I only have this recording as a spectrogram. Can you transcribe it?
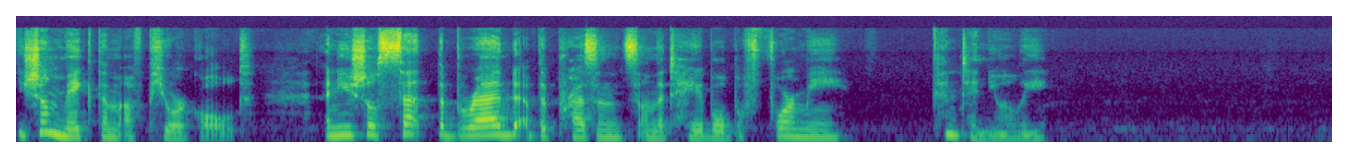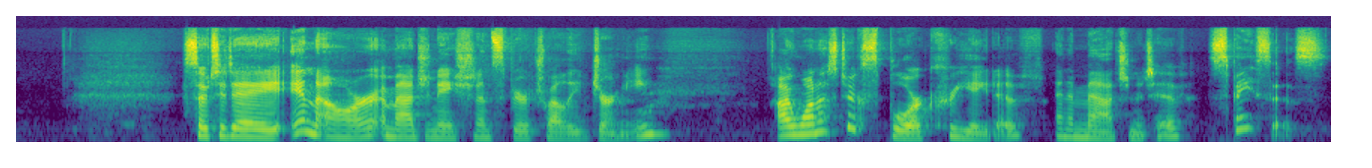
You shall make them of pure gold, and you shall set the bread of the presence on the table before me continually. So, today, in our imagination and spirituality journey, I want us to explore creative and imaginative spaces,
